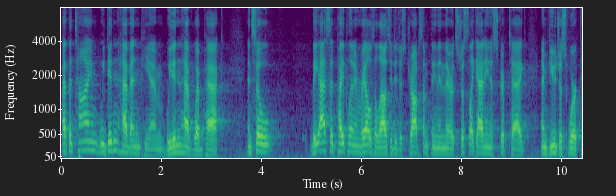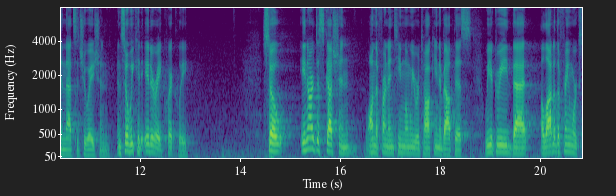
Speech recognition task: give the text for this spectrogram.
At the time, we didn't have NPM, we didn't have Webpack, and so the asset pipeline in Rails allows you to just drop something in there. It's just like adding a script tag, and Vue just worked in that situation. And so we could iterate quickly. So in our discussion on the front end team when we were talking about this, we agreed that a lot of the frameworks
